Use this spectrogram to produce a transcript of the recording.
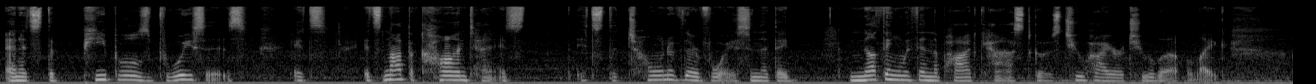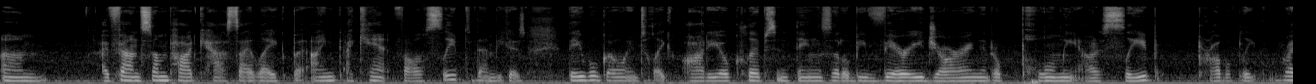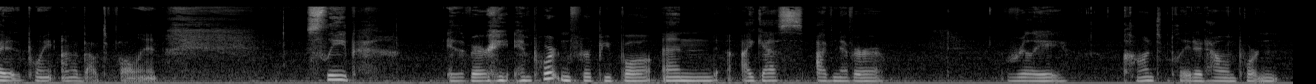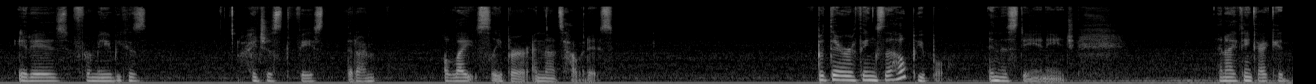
And it's the people's voices. It's it's not the content it's it's the tone of their voice and that they nothing within the podcast goes too high or too low like um i found some podcasts I like, but I, I can't fall asleep to them because they will go into like audio clips and things that'll be very jarring. It'll pull me out of sleep, probably right at the point I'm about to fall in. Sleep is very important for people and I guess I've never really contemplated how important it is for me because I just face that I'm a light sleeper and that's how it is. But there are things that help people in this day and age. And I think I could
